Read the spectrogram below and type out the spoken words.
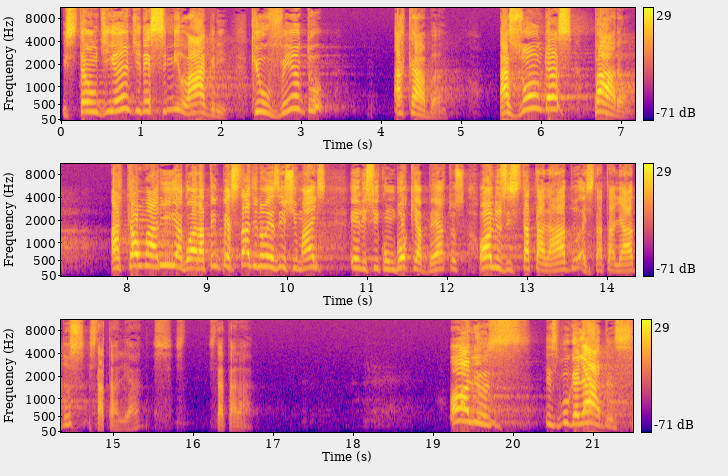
estão diante desse milagre, que o vento acaba, as ondas param, a calmaria agora, a tempestade não existe mais, eles ficam boquiabertos, olhos estatalhados, estatalhados, estatalhados, estatalhados. Olhos esbugalhados.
